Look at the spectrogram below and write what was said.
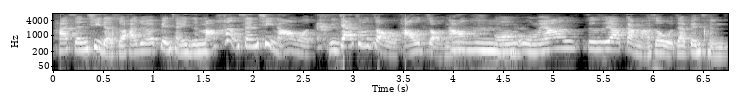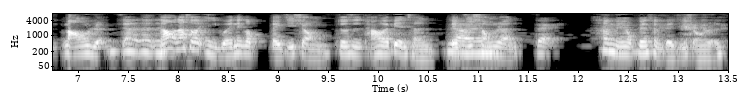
它生气的时候，它就会变成一只猫，哼，生气，然后我离家出走，我跑走，然后嗯我我们要就是要干嘛的时候，我再变成猫人这样。然后我那时候以为那个北极熊就是它会变成北极熊人，对，他没有变成北极熊人，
